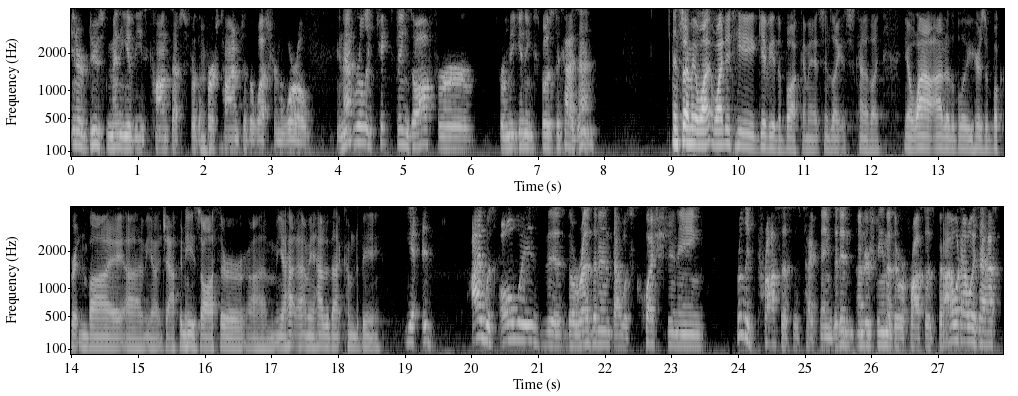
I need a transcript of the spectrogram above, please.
introduced many of these concepts for the mm-hmm. first time to the Western world. And that really kicked things off for, for me getting exposed to Kaizen. And so, I mean, why, why did he give you the book? I mean, it seems like it's just kind of like, you know, wow, out of the blue, here's a book written by, um, you know, a Japanese author. Um, you know, how, I mean, how did that come to be? Yeah, I was always the, the resident that was questioning really processes type things. I didn't understand that they were processes, but I would always ask,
